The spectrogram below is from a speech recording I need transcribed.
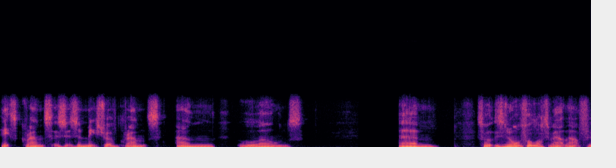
it's grants, it's a mixture of grants and loans. Um, so there's an awful lot about that for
